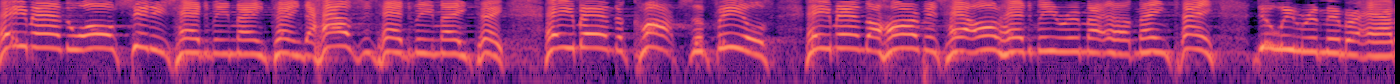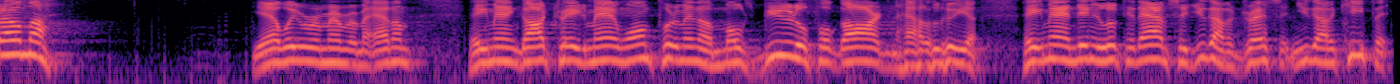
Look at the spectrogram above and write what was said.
Amen. The walled cities had to be maintained. The houses had to be maintained. Amen. The crops, the fields, amen. The harvest all had to be uh, maintained. Do we remember Adam? Yeah, we remember Adam. Amen. God created man woman, put him in a most beautiful garden. Hallelujah. Amen. Then he looked at Adam and said, You got to dress it and you got to keep it.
